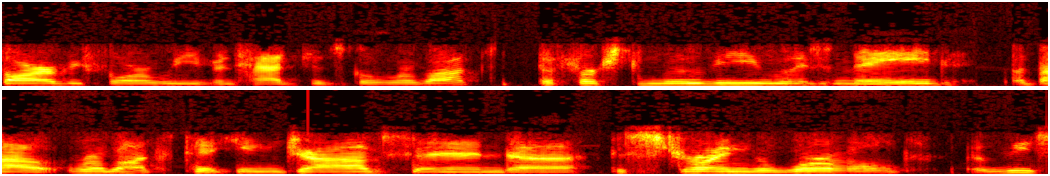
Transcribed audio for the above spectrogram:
far before we even had physical robots. The first movie was made about robots taking jobs and uh, destroying the world at least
